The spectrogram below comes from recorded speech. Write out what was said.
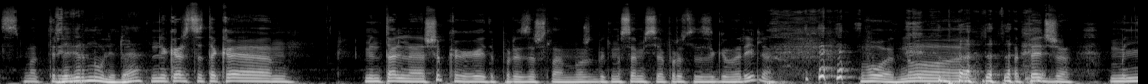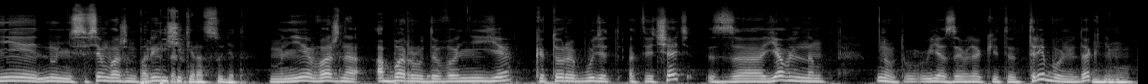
Смотри. Завернули, да? Мне кажется, такая ментальная ошибка какая-то произошла. Может быть, мы сами себя просто заговорили. Вот, но опять же, мне ну не совсем важен принтер. Подписчики рассудят. Мне важно оборудование, которое будет отвечать заявленным, ну, я заявляю какие-то требования, да, к нему.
